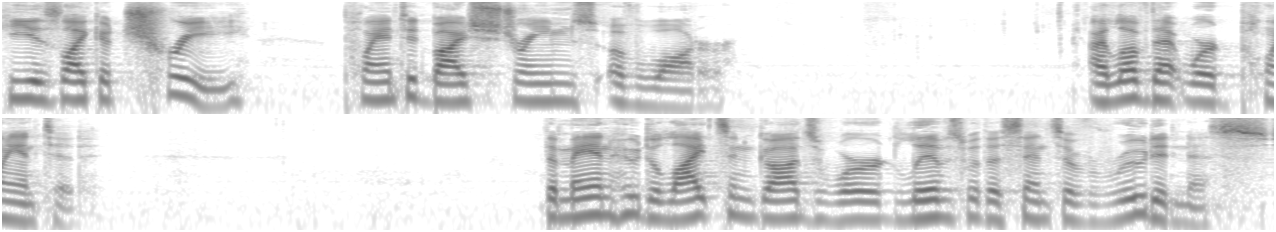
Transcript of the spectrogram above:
He is like a tree planted by streams of water. I love that word planted. The man who delights in God's word lives with a sense of rootedness.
